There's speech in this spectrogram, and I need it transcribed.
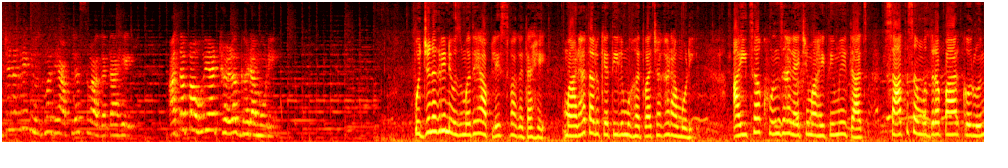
पूज्यनगरी न्यूजमध्ये आपलं स्वागत आहे. आता पाहूया ठळक घडामोडी. पूज्यनगरी न्यूजमध्ये आपले स्वागत आहे. माढा तालुक्यातील महत्त्वाच्या घडामोडी. आईचा खून झाल्याची माहिती मिळताच सात समुद्र पार करून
